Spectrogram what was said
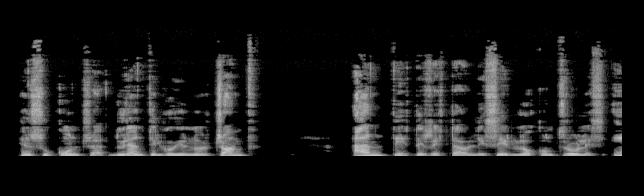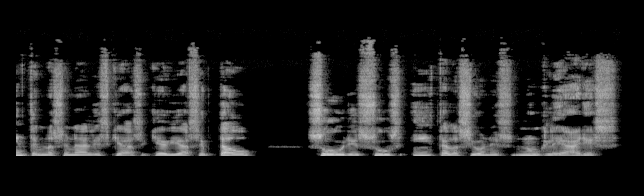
en su contra durante el gobierno de Trump antes de restablecer los controles internacionales que, que había aceptado sobre sus instalaciones nucleares.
